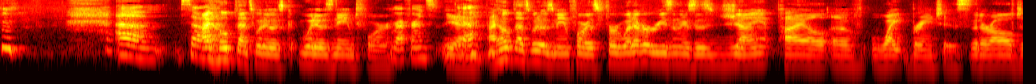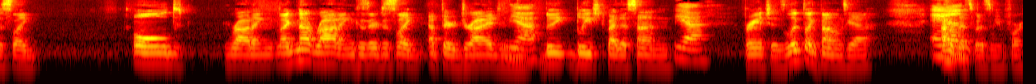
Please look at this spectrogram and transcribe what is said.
um, so I hope that's what it was what it was named for. reference. Yeah. Yeah. I hope that's what it was named for. Is for whatever reason, there's this giant pile of white branches that are all just like old, rotting, like not rotting because they're just like up there dried and Yeah. ble- bleached by the sun. Yeah. Branches looked like bones. Yeah, I hope And that's what it's named for.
